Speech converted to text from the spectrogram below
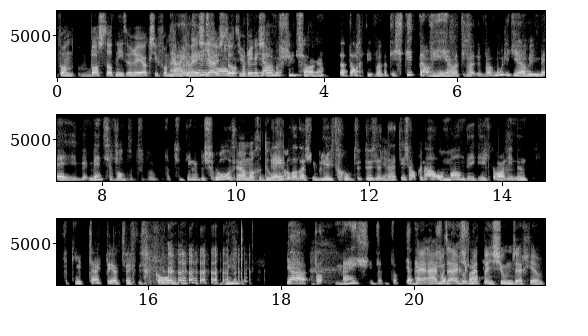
Van, was dat niet een reactie van hem geweest? Juist gewoon, dat Wat heb ik juridische. nou mijn fiets hangen? Dat dacht hij. Wat, wat is dit nou weer? Wat, wat, wat moet ik hier nou weer mee? Mensen van dat, soort dingen beschuldigen. Allemaal gedoe. Regel dat alsjeblieft goed. Dus het, Ja. het is ook een oude man die, die gewoon in een verkeerd tijdperk terecht is gekomen. Die- ja, wat meisje. Dat, dat- ja, Hij, hij moet eigenlijk met pensioen, zeg je.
